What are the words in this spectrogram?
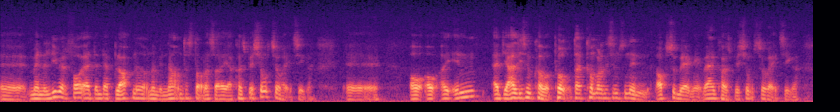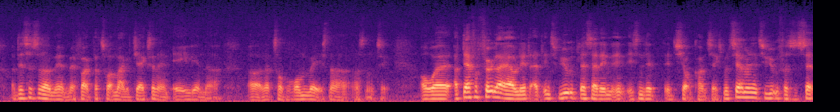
øh, men alligevel får jeg den der blok ned under mit navn, der står der så, at jeg er konspirationsteoretiker. Øh, og, og, og inden at jeg ligesom kommer på, der kommer der ligesom sådan en opsummering af, hvad er en konspirationsteoretiker? Og det er så sådan noget med, med folk, der tror, at Michael Jackson er en alien, og, og der tror på rumvæsener og, og sådan noget ting. Og, øh, og derfor føler jeg jo lidt, at interviewet bliver sat ind i, i sådan lidt en sjov kontekst. Men ser man interviewet for sig selv,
